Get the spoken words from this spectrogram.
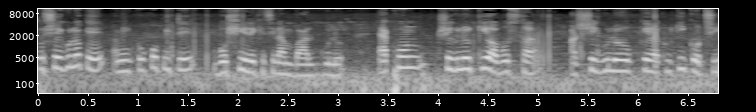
তো সেগুলোকে আমি কোকোপিটে বসিয়ে রেখেছিলাম বাল্বগুলো। এখন সেগুলোর কি অবস্থা? আর সেগুলোকে এখন কি করছি?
